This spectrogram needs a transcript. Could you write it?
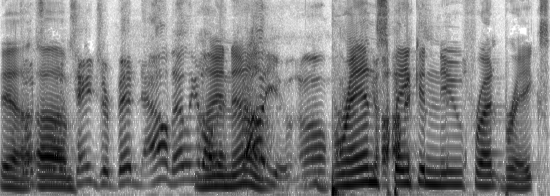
Yeah, Don't you um, change your bid now? Look at all I that know. value. Oh Brand God. spanking new front brakes.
